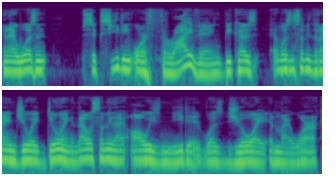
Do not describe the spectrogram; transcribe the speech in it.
And I wasn't succeeding or thriving because it wasn't something that I enjoyed doing. And that was something that I always needed was joy in my work.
